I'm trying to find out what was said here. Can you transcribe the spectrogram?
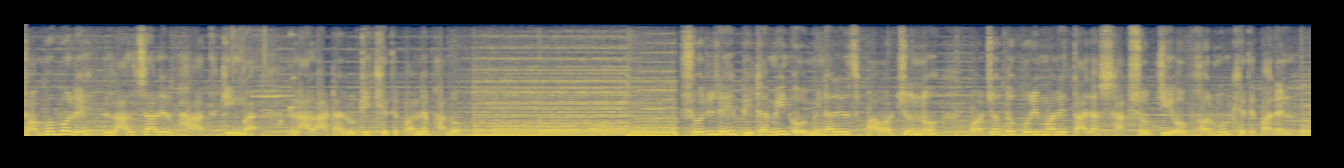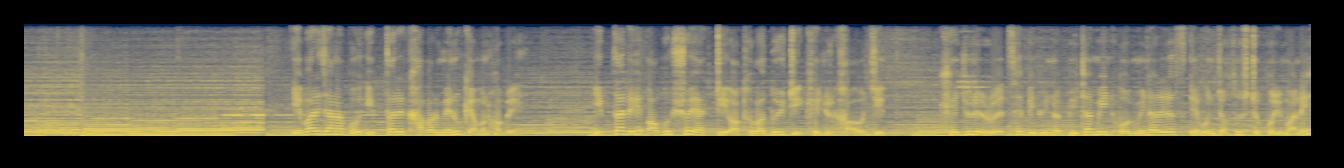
সম্ভব হলে লাল চালের ভাত কিংবা লাল আটা রুটি খেতে পারলে ভালো। শরীরে ভিটামিন ও মিনারেলস পাওয়ার জন্য পর্যাপ্ত পরিমাণে তাজা শাকসবজি ও ফলমূল খেতে পারেন। এবারে জানাব ইফতারের খাবার মেনু কেমন হবে। ইফতারে অবশ্যই একটি অথবা দুইটি খেজুর খাওয়া উচিত। খেজুরে রয়েছে বিভিন্ন ভিটামিন ও মিনারেলস এবং যথেষ্ট পরিমাণে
